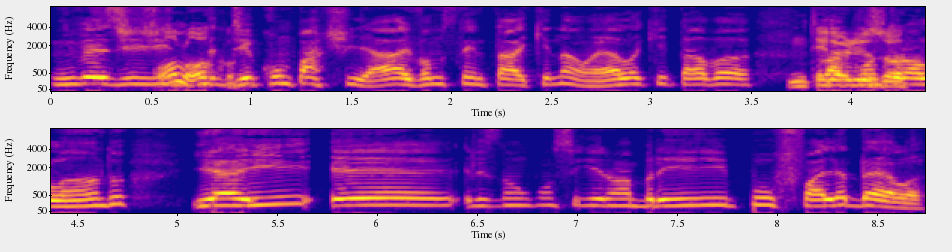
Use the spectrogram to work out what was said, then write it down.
em vez de, louco. de compartilhar e vamos tentar aqui, não. Ela que tava lá controlando. E aí, eh, eles não conseguiram abrir por falha dela.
